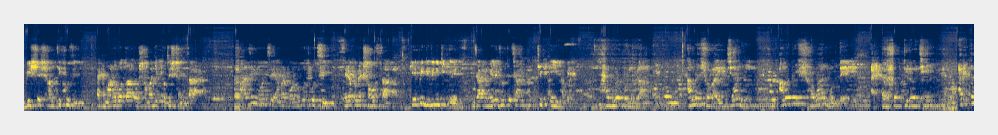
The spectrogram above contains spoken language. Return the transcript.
বিশ্বের শান্তি খুঁজি এক মানবতা ও সামাজিক প্রতিষ্ঠান তারা। আজ এই মঞ্চে আমরা গর্ববোধ করছি এরকম এক সংস্থা কেপি ডিভিনিটিকে যারা মেলে ধরতে চান ঠিক এইভাবে। হ্যালো বন্ধুরা, আমরা সবাই জানি আমাদের সবার মধ্যে একটা শক্তি রয়েছে, একটা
